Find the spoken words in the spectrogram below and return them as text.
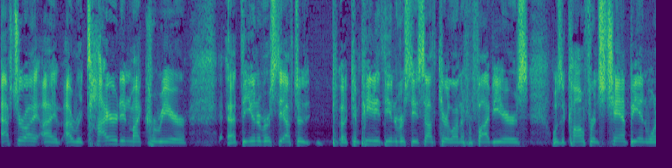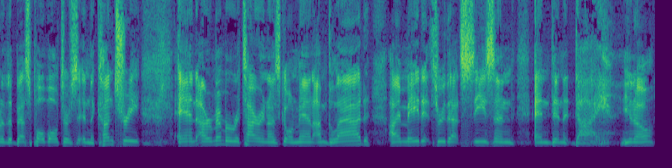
after I, I, I, retired in my career at the university, after uh, competing at the University of South Carolina for five years, was a conference champion, one of the best pole vaulters in the country. And I remember retiring, I was going, man, I'm glad I made it through that season and didn't die, you know?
